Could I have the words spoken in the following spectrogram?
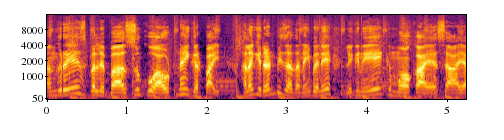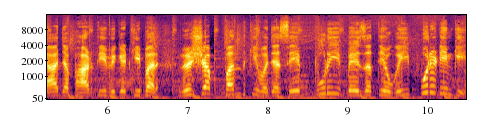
अंग्रेज़ बल्लेबाजों को आउट नहीं कर पाई। हालाँकि रन भी ज़्यादा नहीं बने, लेकिन एक मौका ऐसा आया जब भारतीय विकेट कीपर ऋषभ पंत की वजह से पूरी बेइज्जती हो गई पूरी टीम की।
